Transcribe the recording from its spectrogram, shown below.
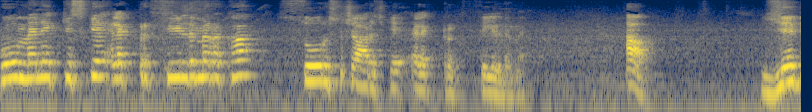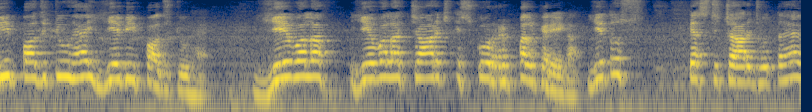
को मैंने किसके इलेक्ट्रिक फ़ील्ड में रखा? सोर्स चार्ज के इलेक्ट्रिक फ़ील्ड में। अब, ये भी पॉजिटिव है, ये भी पॉजिटिव है। ये वाला ये वाला चार्ज इसको रिपल करेगा। ये तो टेस्ट चार्ज होता है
